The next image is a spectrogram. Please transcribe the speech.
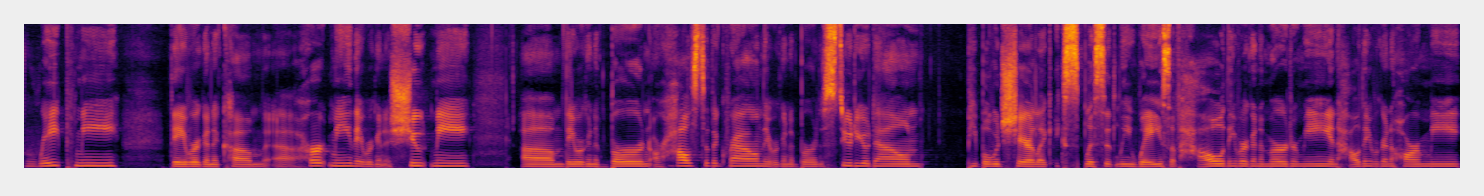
rape me, they were going to come uh, hurt me, they were going to shoot me. Um, they were going to burn our house to the ground. They were going to burn the studio down. People would share like explicitly ways of how they were going to murder me and how they were going to harm me.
